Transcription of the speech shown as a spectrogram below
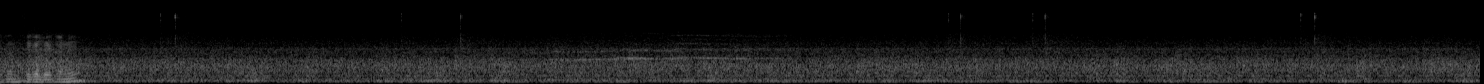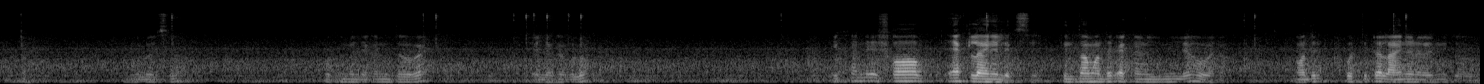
এখান থেকে লেখা হয়েছে প্রথমে লেখা নিতে হবে। এই লেখাগুলো। এখানে সব এক লাইনে লিখছে, কিন্তু আমাদের এক লাইনে নিলে হবে না। আমাদের প্রত্যেকটা লাইনে লাইনে নিতে হবে।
